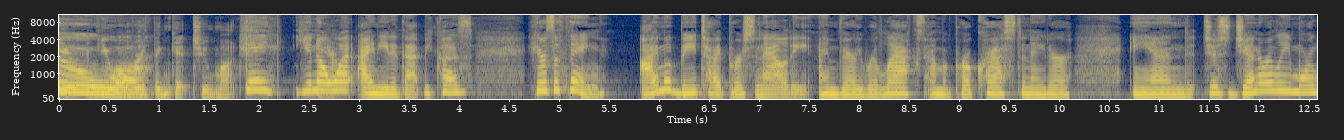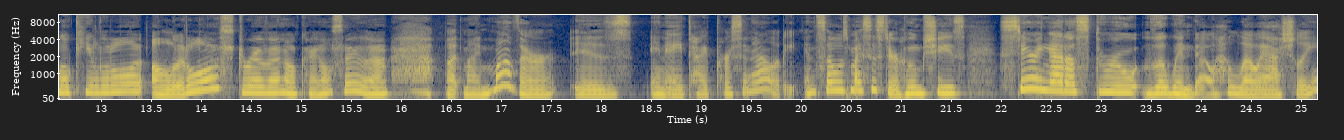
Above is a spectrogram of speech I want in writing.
you if you you. overthink it too much, Thank you know Yeah. what? I needed that because here's the thing. I'm a B type personality. I'm very relaxed. I'm a procrastinator. And just generally more low key, a little, a little less driven. Okay, I'll say that. But my mother is an A type personality, and so is my sister, whom she's staring at us through the window. Hello, Ashley.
